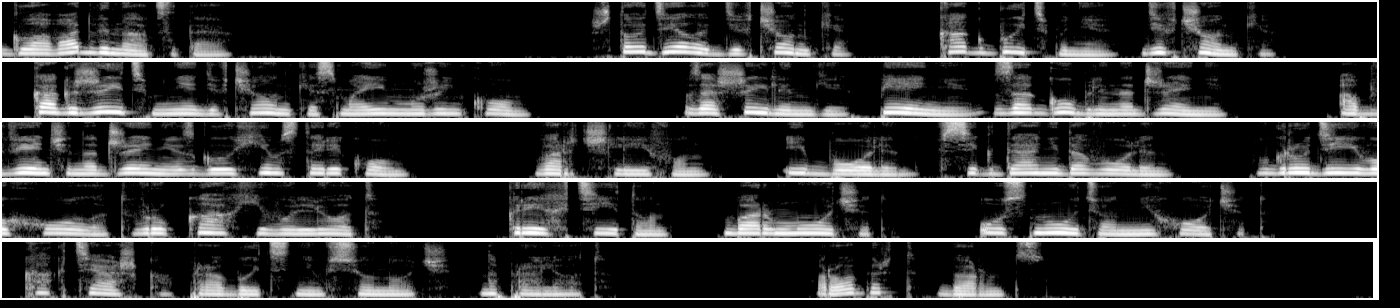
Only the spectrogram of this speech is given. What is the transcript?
Глава 12. Что делать, девчонки? Как быть мне, девчонки? Как жить мне, девчонки, с моим муженьком? За шиллинги, пени, загублена Дженни. Обвенчана Дженни с глухим стариком. Ворчлив он и болен, всегда недоволен. В груди его холод, в руках его лед. Кряхтит он, бормочет, уснуть он не хочет. Как тяжко пробыть с ним всю ночь напролёт. Роберт Бёрнс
